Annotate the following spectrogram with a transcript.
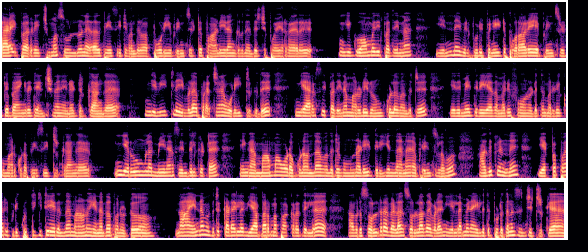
வேலைக்கு பாரு சும்மா சொல்லுன்னு ஏதாவது பேசிட்டு வந்துடுவா போடி அப்படின்னு சொல்லிட்டு பாண்டியன் அங்கிருந்து எந்திரிச்சு போயிடுறாரு. இங்கே கோமதி பார்த்தீங்கன்னா என்ன இவர் இப்படி பண்ணிட்டு போறாரே? அப்படின்னு சொல்லிட்டு பயங்கர டென்ஷனாக நின்றுட்டு இருக்காங்க. இங்கே வீட்டில் இவ்வளோ பிரச்சனை ஓடிட்டு இருக்குது. இங்கே அரசி பார்த்தீங்கன்னா மறுபடியும் ரூம்குள்ளே வந்துட்டு எதுவுமே தெரியாத மாதிரி ஃபோன் எடுத்து மறுபடியும் குமார் கூட பேசிட்டு இருக்காங்க. இங்கே ரூமில் மீனா செந்தில்கிட்ட எங்கள் மாமாவோட குணம் தான் வந்துட்டு முன்னாடியே தெரியும் தானே? அப்படின்னு சொல்லவும் அதுக்குன்னு எப்போ பாரு இப்படி குத்திக்கிட்டே இருந்தால் நானும் என்னதான் பண்ணட்டும்? நான் என்ன வந்துட்டு கடையில் வியாபாரமாக பார்க்கறது இல்லை? அவர் சொல்கிற விலை சொல்லாத விலைன்னு எல்லாமே நான் இழுத்து போட்டு தானே செஞ்சுட்ருக்கேன்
